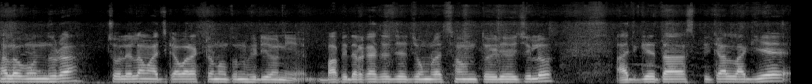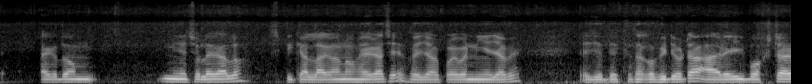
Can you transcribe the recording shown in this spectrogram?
হ্যালো বন্ধুরা, চলে এলাম আজকে আবার একটা নতুন ভিডিও নিয়ে। বাপিদার কাছে যে জমরাজ সাউন্ড তৈরি হয়েছিল, আজকে তার স্পিকার লাগিয়ে একদম নিয়ে চলে গেল। স্পিকার লাগানো হয়ে গেছে, হয়ে যাওয়ার পর এবার নিয়ে যাবে। এই যে দেখতে থাকো ভিডিওটা আর এই বক্সটার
